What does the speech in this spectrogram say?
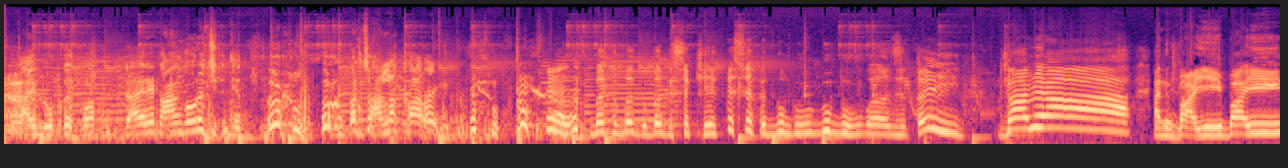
काय लोक डायरेक्ट अंगावरच येतात. झाला काय बघ बघ बघ सखे कस गुबू गुबू वाजतय. दाम्या आणि बाई बाई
